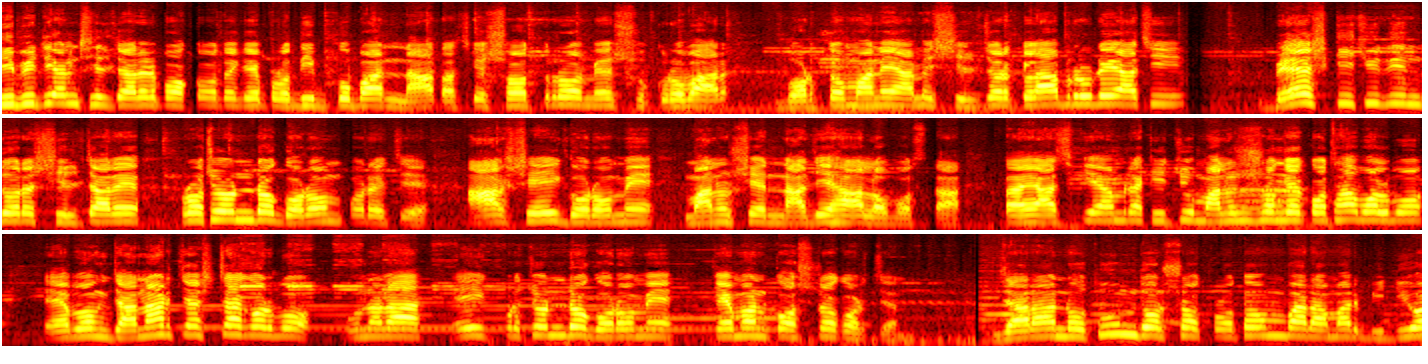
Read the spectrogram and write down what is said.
টিবিটিয়ান শিলচরের পক্ষ থেকে প্রদীপ কুমার নাথ আজকে সতেরো মে শুক্রবার। বর্তমানে আমি শিলচর ক্লাব রোডে আছি। বেশ কিছুদিন ধরে শিলচরে প্রচণ্ড গরম পড়েছে আর সেই গরমে মানুষের নাজেহাল অবস্থা। তাই আজকে আমরা কিছু মানুষের সঙ্গে কথা বলব এবং জানার চেষ্টা করব ওনারা এই প্রচণ্ড গরমে কেমন কষ্ট করছেন। যারা নতুন দর্শক প্রথমবার আমার ভিডিও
